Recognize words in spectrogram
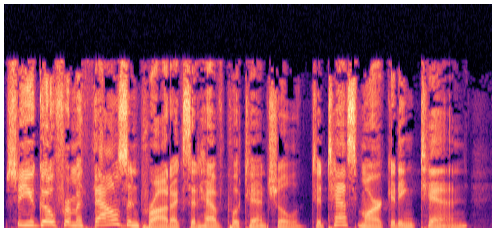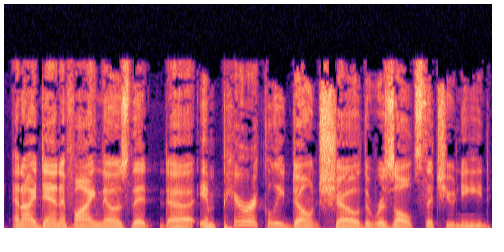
So you go from a thousand products that have potential to test marketing 10 and identifying those that uh, empirically don't show the results that you need,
